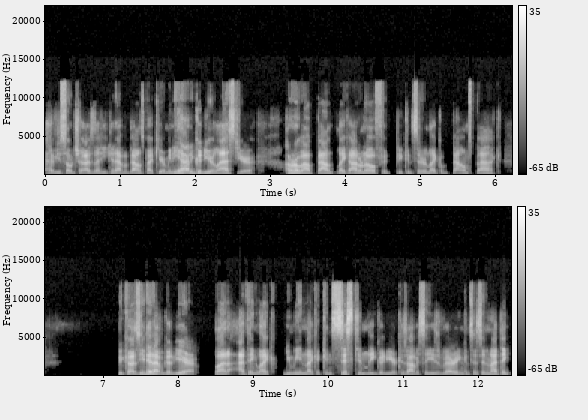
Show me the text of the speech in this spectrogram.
have you so chance that he could have a bounce back year? I mean, he had a good year last year. I don't know about bounce like I don't know if it'd be considered like a bounce back because he did have a good year, but I think like you mean like a consistently good year because obviously he's very inconsistent, and I think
